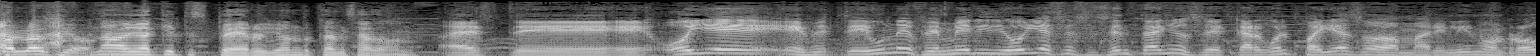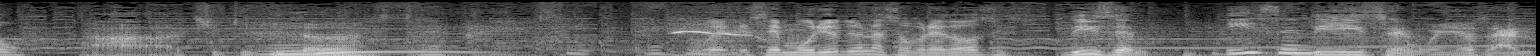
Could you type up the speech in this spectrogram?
Colosio. No, yo aquí te espero, yo ando cansadón. Este, eh, oye, este, un efeméride, hoy hace 60 años se cargó el payaso a Marilyn Monroe. Ah, chiquitito. Güey, Se murió de una sobredosis. Dicen, Dicen. dicen, güey. O sea, no-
